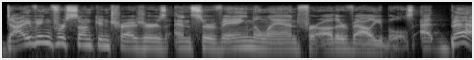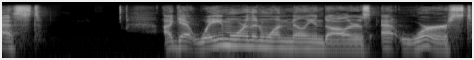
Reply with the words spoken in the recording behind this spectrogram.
diving for sunken treasures, and surveying the land for other valuables. At best, I get way more than $1 million. At worst,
